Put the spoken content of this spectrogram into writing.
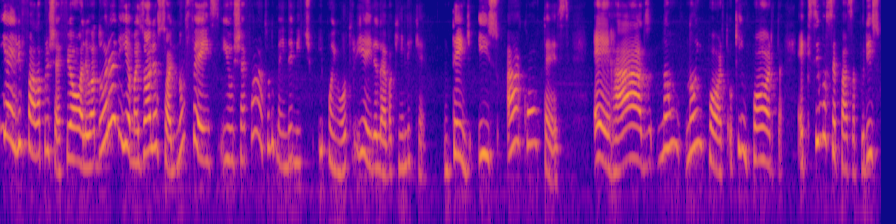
E aí ele fala pro chefe: Olha, eu adoraria, mas olha só, ele não fez. E o chefe, ah, tudo bem, demite e põe outro. E aí ele leva quem ele quer. Entende? Isso acontece. É errado, não, não importa. O que importa é que se você passa por isso,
